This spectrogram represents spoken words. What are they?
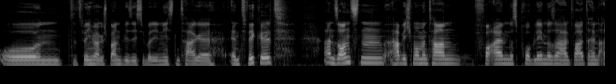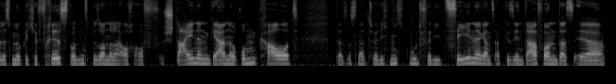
Und jetzt bin ich mal gespannt, wie sich es über die nächsten Tage entwickelt. Ansonsten habe ich momentan vor allem das Problem, dass er halt weiterhin alles Mögliche frisst und insbesondere auch auf Steinen gerne rumkaut. Das ist natürlich nicht gut für die Zähne, ganz abgesehen davon, dass er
